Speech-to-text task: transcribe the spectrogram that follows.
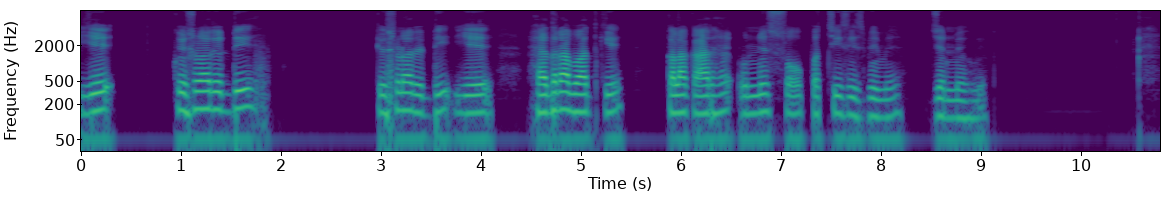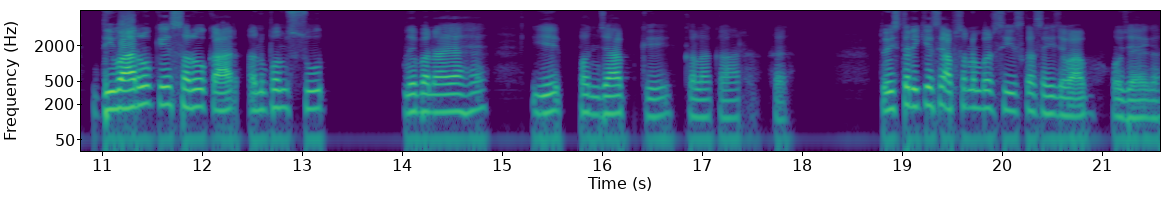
ये कृष्णा रेड्डी कृष्णा रेड्डी, ये हैदराबाद के कलाकार हैं 1925 ईस्वी में जन्मे हुए। दीवारों के सरोकार अनुपम सूद ने बनाया है, ये पंजाब के कलाकार हैं। तो इस तरीके से ऑप्शन नंबर सी इसका सही जवाब हो जाएगा।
